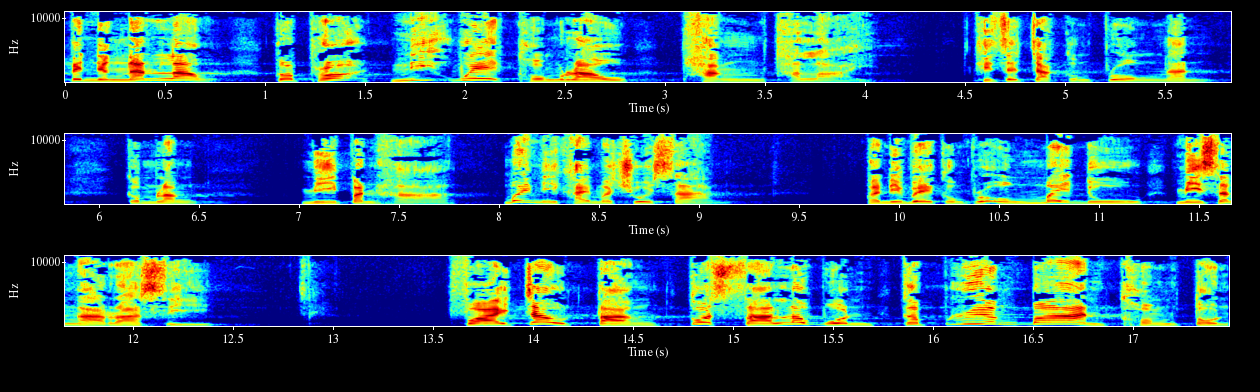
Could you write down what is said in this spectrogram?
เป็นอย่างนั้นเล่า ก็เพราะนิเวศของเราพังทลาย คริสจักรของพระองค์นั้นกำลังมีปัญหาไม่มีใครมาช่วยสร้าง พระนิเวศของพระองค์ไม่ดูมีสง่าราศี ฝ่ายเจ้าต่างก็สารวนกับเรื่องบ้านของตน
